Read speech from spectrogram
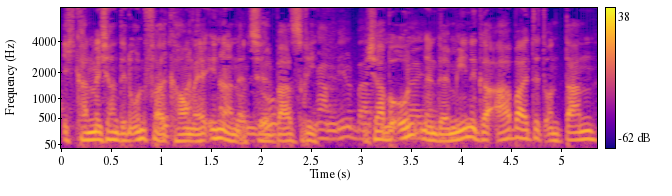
Ich kann mich an den Unfall kaum erinnern, erzählt Basri. Ich habe unten in der Mine gearbeitet und dann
